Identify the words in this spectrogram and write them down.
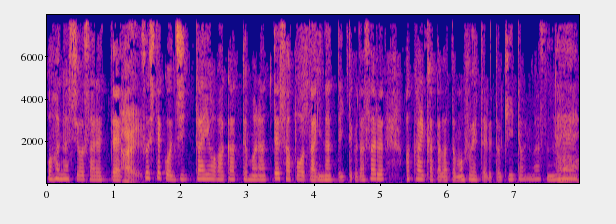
お話をされて、はい、そしてこう実態を分かってもらって、サポーターになっていってくださる若い方々も増えてると聞いておりますね。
